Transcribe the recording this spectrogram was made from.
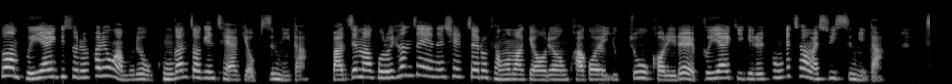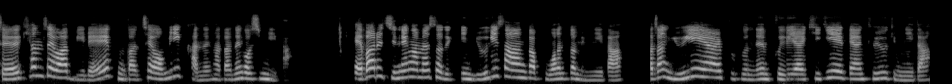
또한 VR 기술을 활용하므로 공간적인 제약이 없습니다. 마지막으로 현재에는 실제로 경험하기 어려운 과거의 육조 거리를 VR 기기를 통해 체험할 수 있습니다. 즉, 현재와 미래의 공간 체험이 가능하다는 것입니다. 개발을 진행하면서 느낀 유의사항과 보완점입니다. 가장 유의해야 할 부분은 VR 기기에 대한 교육입니다.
